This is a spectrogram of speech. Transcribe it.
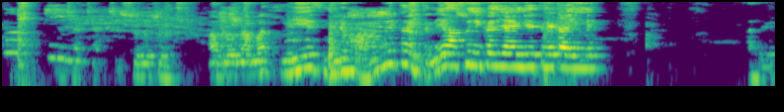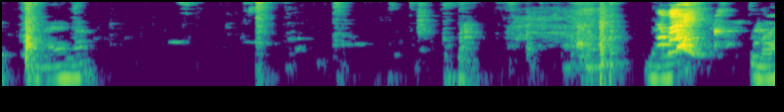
अच्छा अच्छा अच्छा सुनो सुनो अब रोना मत प्लीज़ मुझे मालूम इतने आँसू निकल जाएँगे इतने टाइम में। अरे मैं ना मैं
